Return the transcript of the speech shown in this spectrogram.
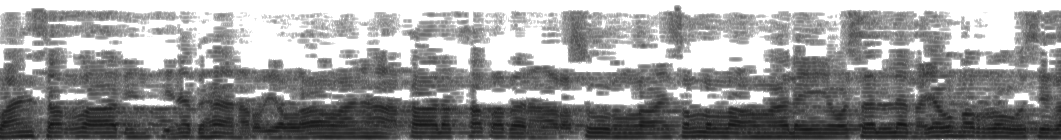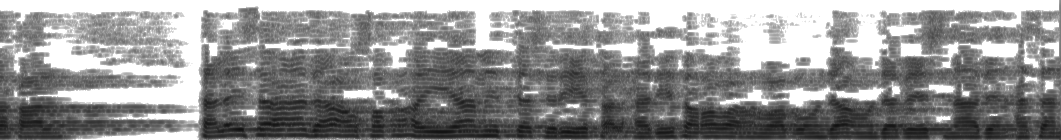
وعن سراء بنت نبهان رضي الله عنها قالت خطبنا رسول الله صلى الله عليه وسلم يوم الروس فقال أليس هذا أوسط أيام التشريق؟ الحديث رواه أبو داود بإسناد حسن.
